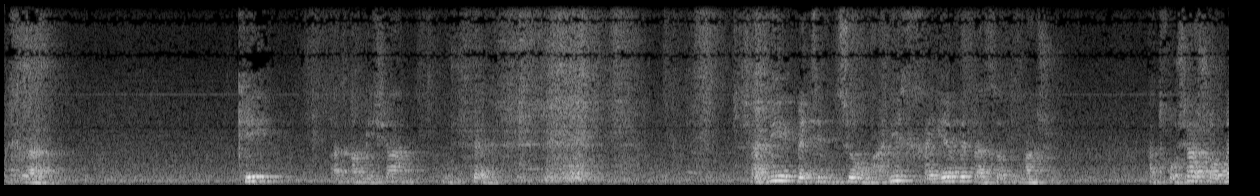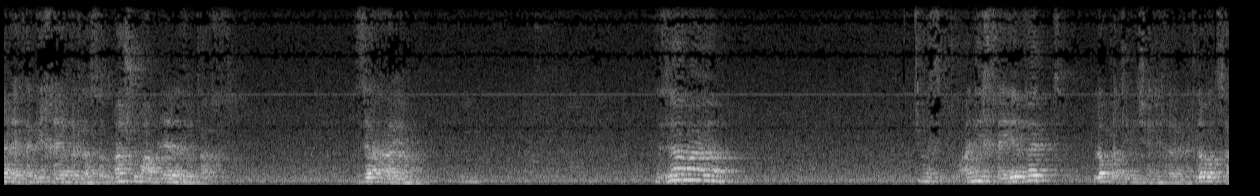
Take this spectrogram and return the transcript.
בכלל. כי את מרגישה מושפלת. שאני בצמצום, אני חייבת לעשות משהו. התחושה שאומרת אני חייבת לעשות משהו מאמללת אותך. זה הרעיון. זה הרעיון. אני חייבת, לא באתי לי שאני חייבת, לא רוצה.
